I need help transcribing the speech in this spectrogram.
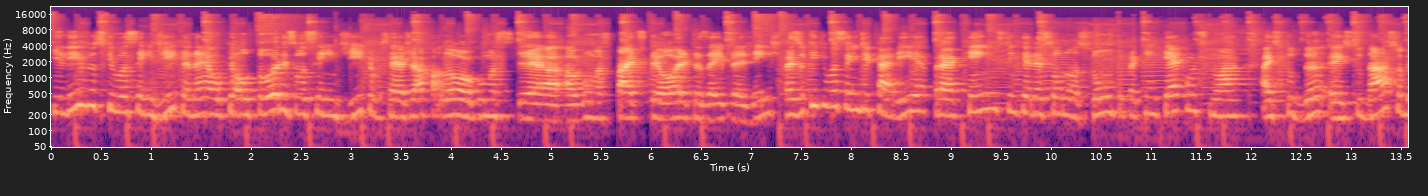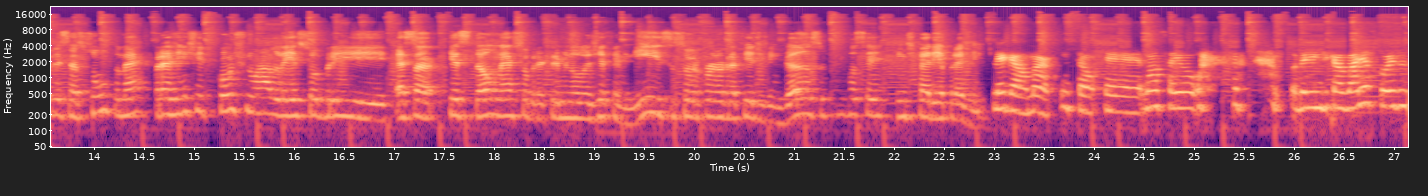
que livros que você indica, né, ou que autores você indica? Você já falou algumas, é, algumas partes teóricas aí para a gente, mas o que, que você indicaria para quem se interessou no assunto, para quem quer continuar a estudar, a estudar sobre esse assunto, né? Para a gente continuar a ler sobre essa questão, né? Sobre a criminologia feminista, sobre pornografia de vingança, o que você indicaria para a gente? Legal, Marco. Então, é... nossa, eu poderia indicar várias coisas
